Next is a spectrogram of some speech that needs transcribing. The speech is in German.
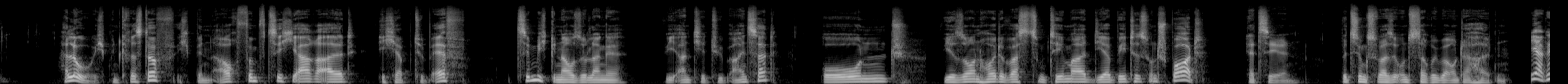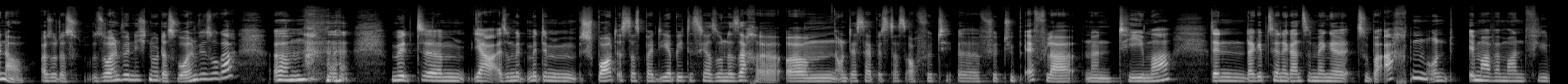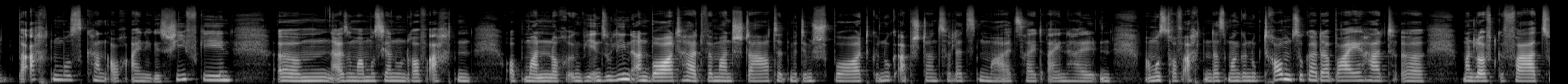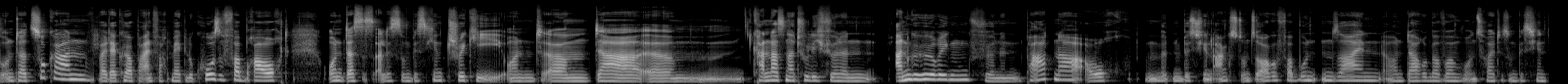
Hallo, ich bin Christoph, ich bin auch 50 Jahre alt. Ich habe Typ F, ziemlich genauso lange wie Antje Typ 1 hat. Und wir sollen heute was zum Thema Diabetes und Sport erzählen, beziehungsweise uns darüber unterhalten. Ja, genau. Also das sollen wir nicht nur, das wollen wir sogar. Ähm, mit, ähm, ja, also mit, mit dem Sport ist das bei Diabetes ja so eine Sache. Ähm, und deshalb ist das auch für, äh, für Typ Fler ein Thema. Denn da gibt es ja eine ganze Menge zu beachten. Und immer wenn man viel beachten muss, kann auch einiges schiefgehen. Ähm, also man muss ja nun darauf achten, ob man noch irgendwie Insulin an Bord hat, wenn man startet mit dem Sport, genug Abstand zur letzten Mahlzeit einhalten. Man muss darauf achten, dass man genug Traubenzucker dabei hat. Äh, man läuft Gefahr zu unterzuckern, weil der Körper einfach mehr Glucose verbraucht. Und das ist alles so ein bisschen tricky. Und ähm, da ähm, kann das natürlich für einen Angehörigen, für einen Partner auch mit ein bisschen Angst und Sorge verbunden sein. Und darüber wollen wir uns heute so ein bisschen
